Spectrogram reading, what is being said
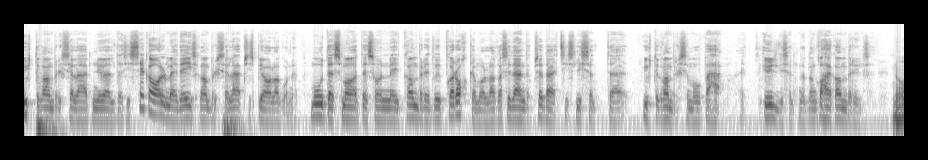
ühte kambrisse läheb nii-öelda siis segaolme ja teise kambrisse läheb siis biolagunev. muudes maades on neid kambreid võib ka rohkem olla, aga see tähendab seda, et siis lihtsalt äh, ühte kambrisse mahub vähem, et üldiselt nad on kahekambrilised no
